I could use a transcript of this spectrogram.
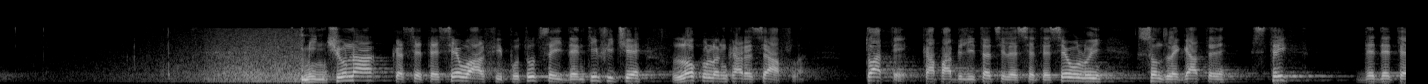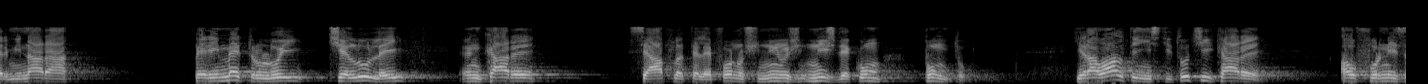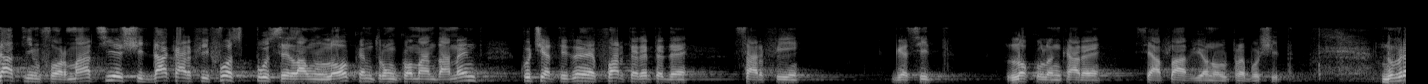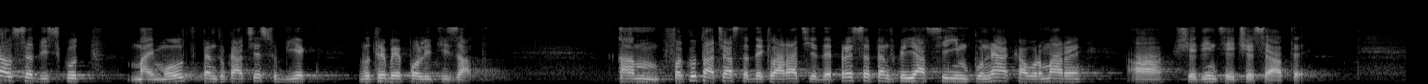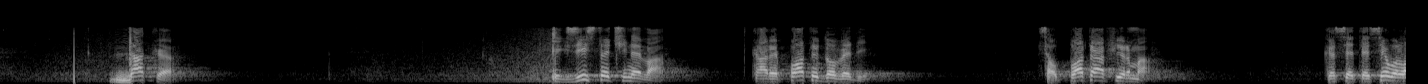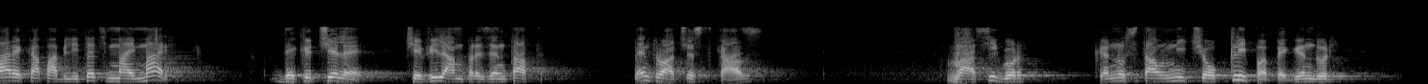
Minciuna că STS-ul ar fi putut să identifice locul în care se află. Toate capabilitățile STS-ului sunt legate strict de determinarea perimetrului celulei în care se află telefonul și nici de cum punctul. Erau alte instituții care au furnizat informație și dacă ar fi fost puse la un loc, într-un comandament, cu certitudine foarte repede s-ar fi găsit locul în care se afla avionul prăbușit. Nu vreau să discut mai mult, pentru că acest subiect nu trebuie politizat. Am făcut această declarație de presă pentru că ea se impunea ca urmare a ședinței CSAT. Dacă există cineva care poate dovedi sau poate afirma că STS-ul are capabilități mai mari decât cele ce vi le-am prezentat pentru acest caz, vă asigur că nu stau nicio clipă pe gânduri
